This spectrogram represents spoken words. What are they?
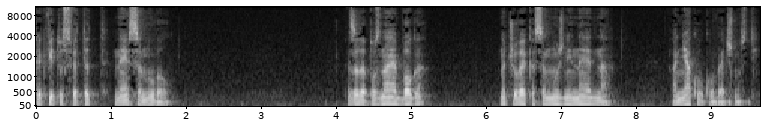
каквито светът не е сънувал. За да познае Бога, на човека са нужни не една, а няколко вечности.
